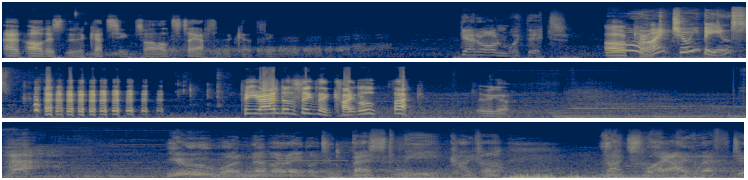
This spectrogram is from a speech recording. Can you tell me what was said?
And oh, there's, there's a cutscene, so I'll stay after the cutscene. Get on with it. Okay. All right, chewy beans. Put your hand on the thing then, Caiatl. Fuck. There we go. You were never able to best me, Caiatl. That's why I left you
